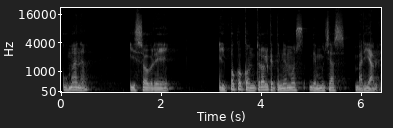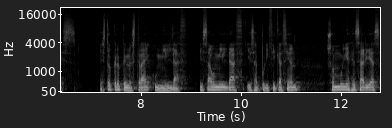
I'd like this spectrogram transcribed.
humana y sobre el poco control que tenemos de muchas variables. Esto creo que nos trae humildad. Esa humildad y esa purificación son muy necesarias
